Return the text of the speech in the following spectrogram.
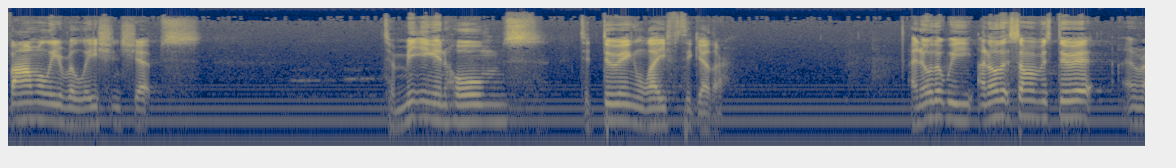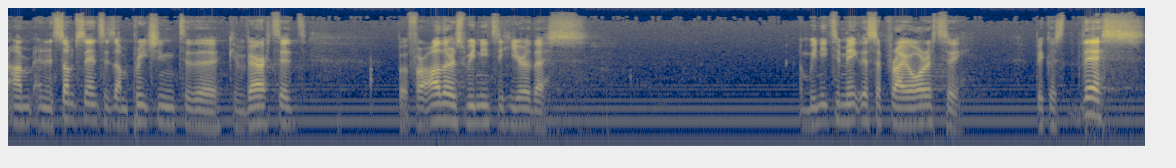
family relationships, to meeting in homes, to doing life together. I know that we, I know that some of us do it, and, and in some senses, I'm preaching to the converted. But for others, we need to hear this and we need to make this a priority because this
